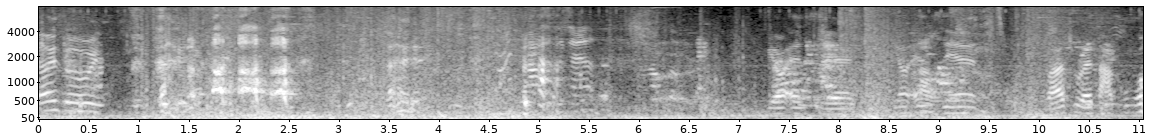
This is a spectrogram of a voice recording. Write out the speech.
Nice，nice，出来打波！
